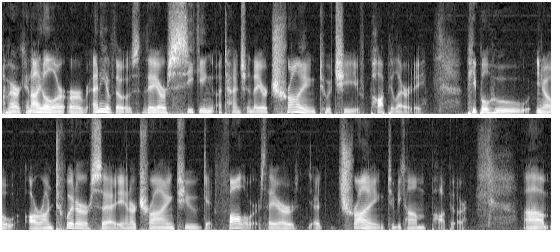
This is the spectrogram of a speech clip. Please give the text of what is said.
American Idol or, or any of those, they are seeking attention. They are trying to achieve popularity people who you know are on Twitter, say, and are trying to get followers. They are uh, trying to become popular. Um,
